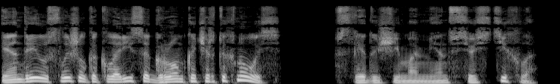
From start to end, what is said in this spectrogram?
и Андрей услышал, как Лариса громко чертыхнулась. В следующий момент все стихло.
